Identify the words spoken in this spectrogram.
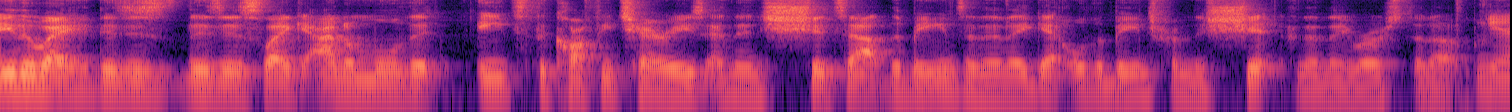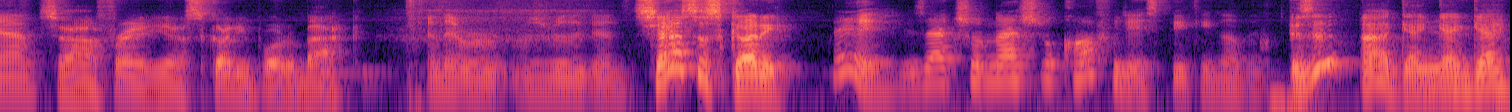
Either way, there's this there's this like animal that eats the coffee cherries and then shits out the beans, and then they get all the beans from the shit, and then they roast it up. Yeah, So our friend, you know, Scotty brought it back. and they were it was really good. Shout out to Scotty. Hey, it's actual National Coffee Day. Speaking of it, Is it? Ah, gang, gang, gang.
